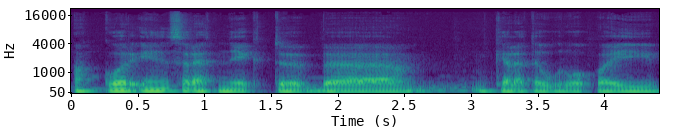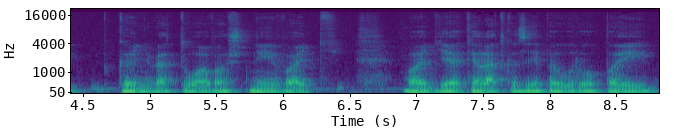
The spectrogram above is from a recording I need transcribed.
akkor én szeretnék több kelet-európai könyvet olvasni, vagy, vagy kelet-közép-európai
